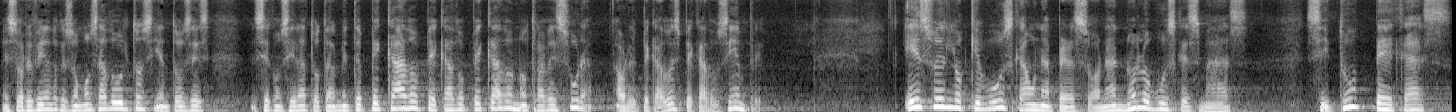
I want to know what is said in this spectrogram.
me estoy refiriendo que somos adultos y entonces se considera totalmente pecado, pecado, pecado, no travesura. Ahora, el pecado es pecado siempre. Eso es lo que busca una persona, no lo busques más. Si tú pecas,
